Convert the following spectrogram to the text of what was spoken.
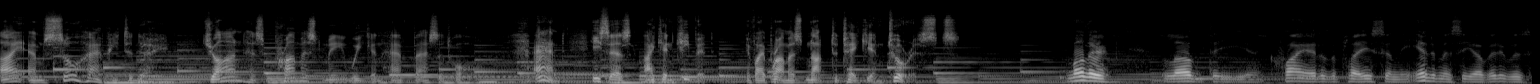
I am so happy today. John has promised me we can have Bassett Hall. And he says I can keep it if I promise not to take in tourists. Mother loved the uh, quiet of the place and the intimacy of it. It was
